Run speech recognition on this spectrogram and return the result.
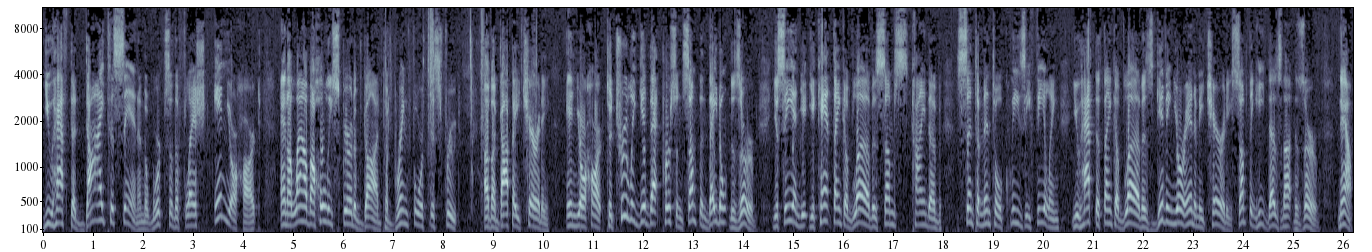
You have to die to sin and the works of the flesh in your heart and allow the Holy Spirit of God to bring forth this fruit of agape charity in your heart to truly give that person something they don't deserve. You see, and you, you can't think of love as some kind of sentimental, queasy feeling. You have to think of love as giving your enemy charity, something he does not deserve. Now,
